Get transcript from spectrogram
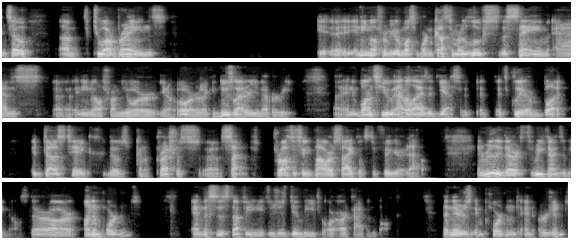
And so, um, to our brains, an email from your most important customer looks the same as uh, an email from your, you know, or like a newsletter you never read. Uh, and once you analyze it, yes, it, it, it's clear, but it does take those kind of precious uh, processing power cycles to figure it out. And really, there are three kinds of emails. There are unimportant, and this is stuff that you need to just delete or archive in bulk. Then there's important and urgent,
